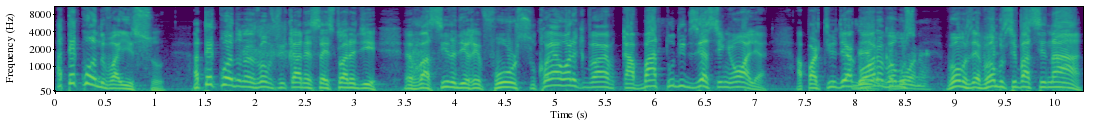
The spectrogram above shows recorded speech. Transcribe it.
até quando vai isso? Até quando nós vamos ficar nessa história de eh, vacina de reforço? Qual é a hora que vai acabar tudo e dizer assim, olha, a partir de agora Deu, vamos, acabou, né? vamos, é, vamos se vacinar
